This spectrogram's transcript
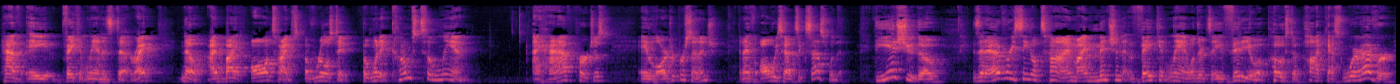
have a vacant land instead, right? No, I buy all types of real estate. But when it comes to land, I have purchased a larger percentage and I've always had success with it. The issue, though, is that every single time I mention vacant land, whether it's a video, a post, a podcast, wherever,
